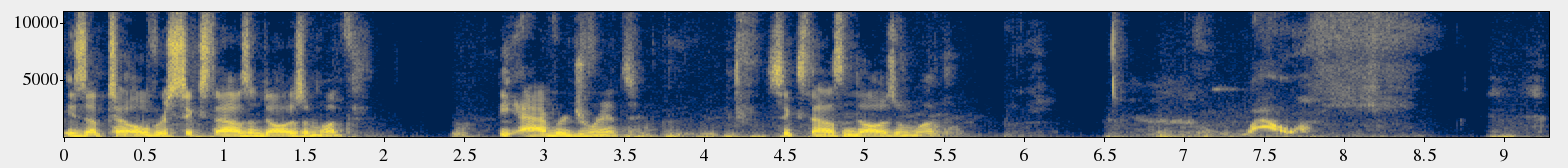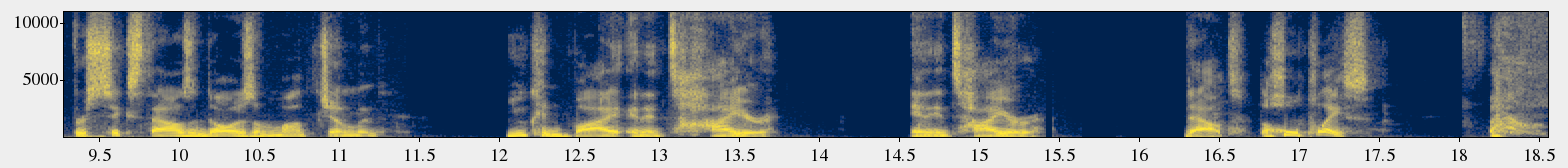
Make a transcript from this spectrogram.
is up to over six thousand dollars a month. The average rent, six thousand dollars a month. Wow. For six thousand dollars a month, gentlemen, you can buy an entire, an entire out the whole place. oh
